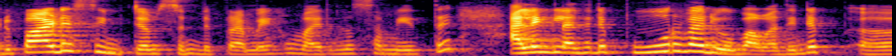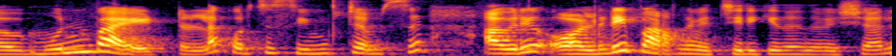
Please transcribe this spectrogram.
ഒരുപാട് സിംറ്റംസ് ഉണ്ട്. പ്രമേഹം വരുന്ന സമയത്ത് അല്ലെങ്കിൽ അതിന്റെ പൂർവ രൂപം. അതിന്റെ മുൻപായിട്ടുള്ള കുറച്ച് സിംറ്റംസ് അവർ ഓൾറെഡി പറഞ്ഞു വെച്ചിരിക്കുന്നതെന്ന് വെച്ചാൽ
